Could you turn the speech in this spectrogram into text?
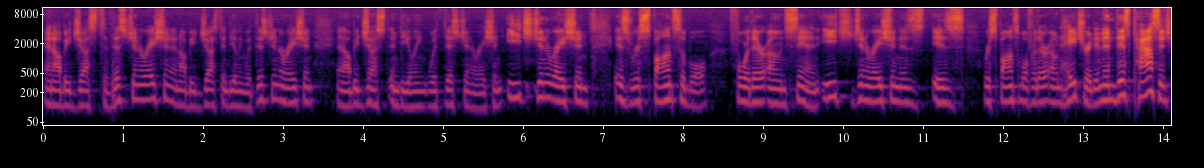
and I'll be just to this generation, and I'll be just in dealing with this generation, and I'll be just in dealing with this generation. Each generation is responsible for their own sin. Each generation is, is responsible for their own hatred. And in this passage,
